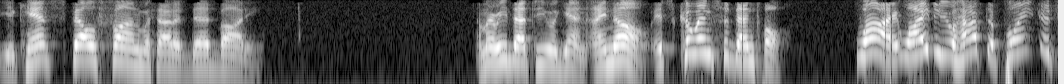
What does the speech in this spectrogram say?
you can't spell fun without a dead body. I'm going to read that to you again. I know. It's coincidental. Why? Why do you have to point? It's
